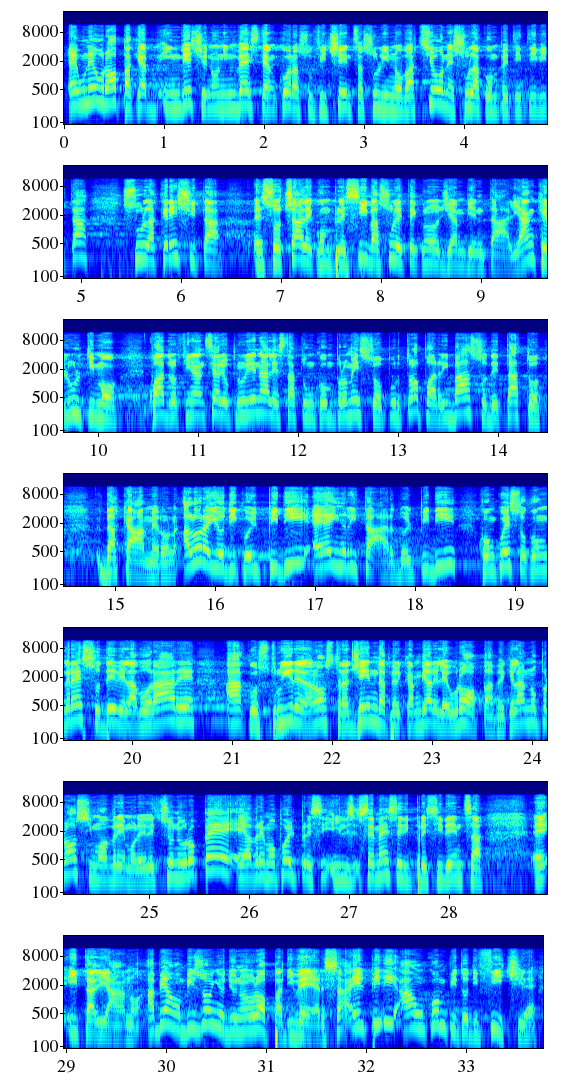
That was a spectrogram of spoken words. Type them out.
è un'Europa che invece non investe ancora a sufficienza sull'innovazione sulla competitività, sulla crescita eh, sociale complessiva, sulle tecnologie ambientali. Anche l'ultimo quadro finanziario pluriennale è stato un compromesso purtroppo al ribasso dettato da Cameron. Allora io dico il PD è in ritardo, il PD con questo congresso deve lavorare a costruire la nostra agenda per cambiare l'Europa, perché l'anno prossimo avremo le elezioni europee e avremo poi il, il semestre di presidenza eh, italiano. Abbiamo bisogno di un'Europa diversa e il PD ha un compito difficile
